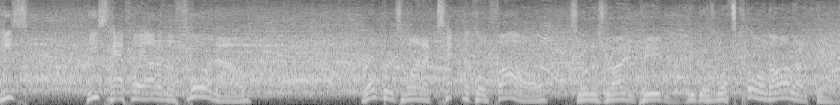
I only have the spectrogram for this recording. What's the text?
He's he's halfway out on the floor now. Redbirds want a technical foul. So does Ryan Pedon. He goes, what's going on out there?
